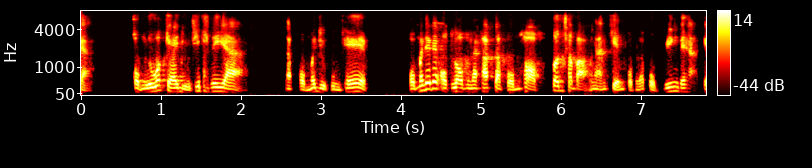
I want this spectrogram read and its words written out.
ยา ผมรู้ว่าแกอยู่ที่พัทยานะผมมาอยู่กรุงเทพผมไม่ได้ไปอบรมนะครับ แต่ผมหอบต้นฉบับงานเขียนผมแล้วผมวิ่งไปหาแก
